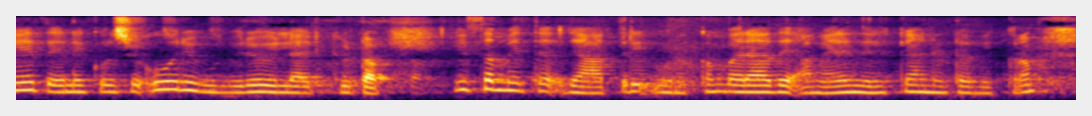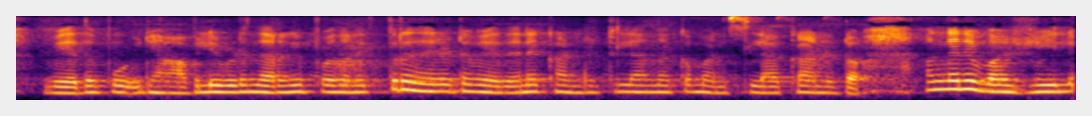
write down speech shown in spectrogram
വേദനെക്കുറിച്ച് ഒരു വിവരവും ഇല്ലായിരിക്കും കേട്ടോ ഈ സമയത്ത് രാത്രി ഉറക്കം വരാതെ അങ്ങനെ നിൽക്കാൻ കേട്ടോ വിക്രം. വേദ രാവിലെ ഇവിടെ നിന്ന് ഇറങ്ങിപ്പോയതാണ് ഇത്ര നേരിട്ട് വേദന കണ്ടിട്ടില്ല എന്നൊക്കെ മനസ്സിലാക്കാൻ കേട്ടോ അങ്ങനെ വഴിയിൽ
